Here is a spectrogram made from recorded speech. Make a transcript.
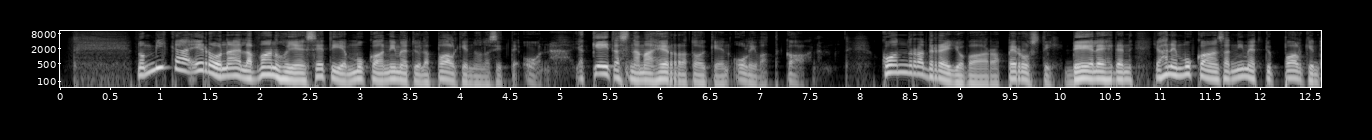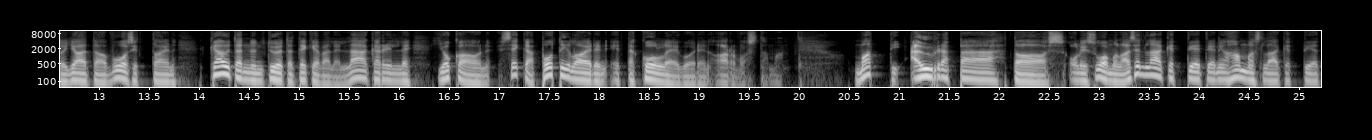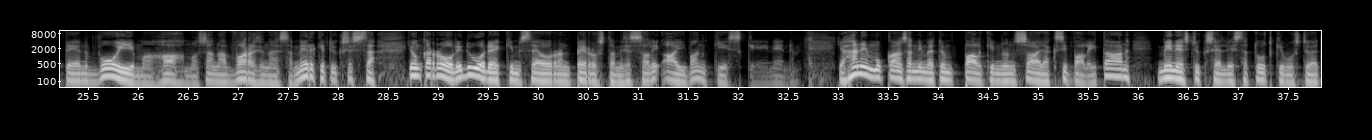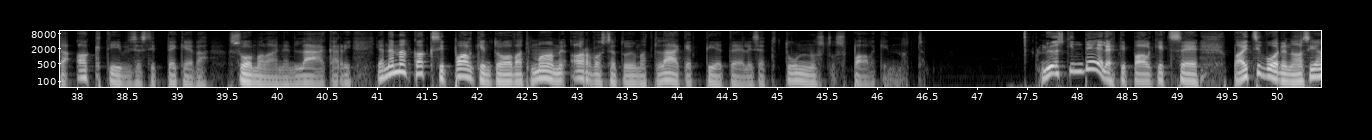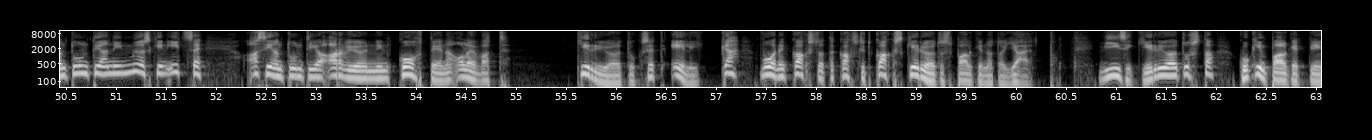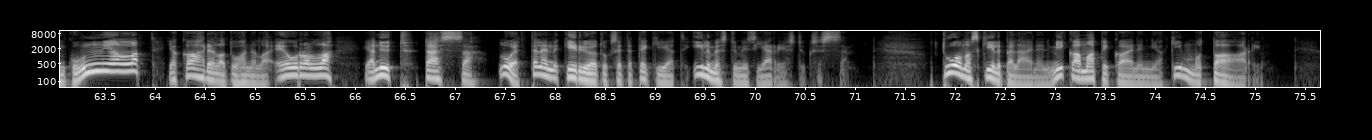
No mikä ero näillä vanhojen setien mukaan nimetyillä palkinnoilla sitten on? Ja keitäs nämä herrat oikein olivatkaan? Konrad Reijovaara perusti D-lehden ja hänen mukaansa nimetty palkinto jaetaan vuosittain käytännön työtä tekevälle lääkärille, joka on sekä potilaiden että kollegoiden arvostama. Matti Äyräpää taas oli suomalaisen lääketieteen ja hammaslääketieteen voimahahmo sanan varsinaisessa merkityksessä, jonka rooli Duodekim-seuran perustamisessa oli aivan keskeinen. Ja hänen mukaansa nimetyn palkinnon saajaksi valitaan menestyksellistä tutkimustyötä aktiivisesti tekevä suomalainen lääkäri. Ja nämä kaksi palkintoa ovat maamme arvostetuimmat lääketieteelliset tunnustuspalkinnot. Myöskin D-lehti palkitsee paitsi vuoden asiantuntija, niin myöskin itse asiantuntija-arvioinnin kohteena olevat kirjoitukset, eli vuoden 2022 kirjoituspalkinnot on jaettu. Viisi kirjoitusta, kukin palkittiin kunnialla ja kahdella tuhannella eurolla, ja nyt tässä luettelen kirjoitukset ja tekijät ilmestymisjärjestyksessä. Tuomas Kilpeläinen, Mika Matikainen ja Kimmo Taari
